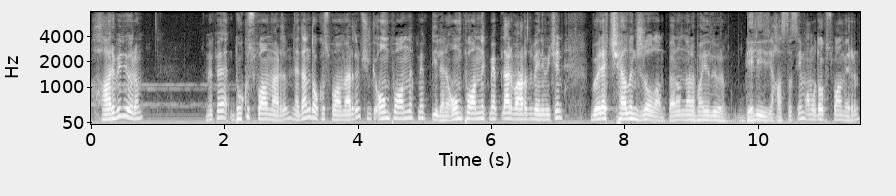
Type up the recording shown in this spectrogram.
Harbi diyorum. Map'e 9 puan verdim. Neden 9 puan verdim? Çünkü 10 puanlık map değil. Hani 10 puanlık map'ler vardı benim için. Böyle challenge'lı olan. Ben onlara bayılıyorum. Deli hastasıyım ama 9 puan veririm.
